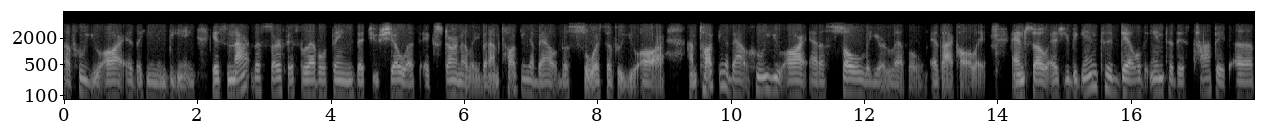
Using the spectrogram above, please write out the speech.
of who you are as a human being. It's not the surface level things that you show us externally, but I'm talking about the source of who you are. I'm talking about who you are at a soulier level, as I call it. And so, as you begin to delve into this topic of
